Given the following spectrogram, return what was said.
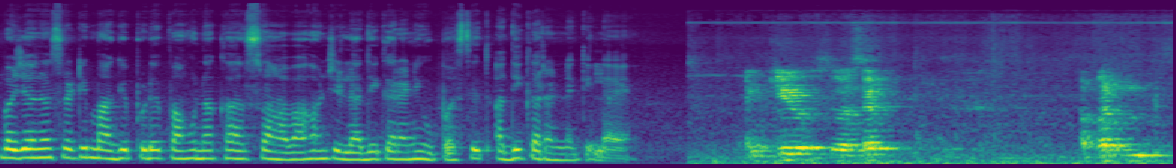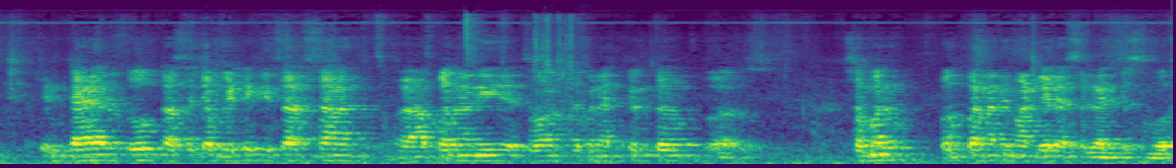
बजावण्यासाठी मागे पुढे पाहू नका असं आवाहन जिल्हाधिकाऱ्यांनी उपस्थित अधिकाऱ्यांना केलं आहे. थँक्यू आपण एंटायर दोन तासाच्या बैठकीचा आपण आणि अत्यंत समर्पकपणाने मांडलेल्या आहे सगळ्यांच्या समोर.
